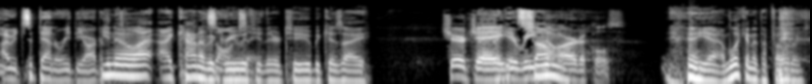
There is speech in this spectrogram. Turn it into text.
I would sit down and read the articles. You know, I, I kind of That's agree with saying. you there too because I, Sure, Jay, I you're reading some- the articles. yeah, I'm looking at the photos.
